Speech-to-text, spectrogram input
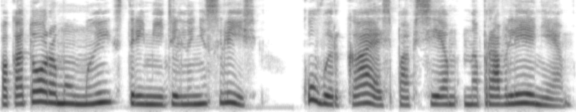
по которому мы стремительно неслись, кувыркаясь по всем направлениям.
